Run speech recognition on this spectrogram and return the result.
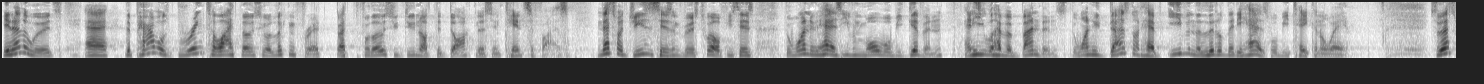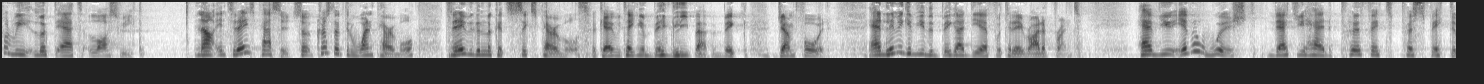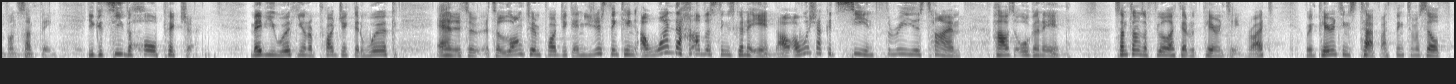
In other words, uh, the parables bring to light those who are looking for it, but for those who do not, the darkness intensifies. And that's what Jesus says in verse 12. He says, The one who has, even more will be given, and he will have abundance. The one who does not have, even the little that he has, will be taken away. So that's what we looked at last week. Now, in today's passage, so Chris looked at one parable. Today we're going to look at six parables. Okay, we're taking a big leap up, a big jump forward. And let me give you the big idea for today right up front. Have you ever wished that you had perfect perspective on something? You could see the whole picture. Maybe you're working on a project at work and it's a, it's a long term project, and you're just thinking, I wonder how this thing's going to end. I, I wish I could see in three years' time how it's all going to end. Sometimes I feel like that with parenting, right? When parenting's tough, I think to myself,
